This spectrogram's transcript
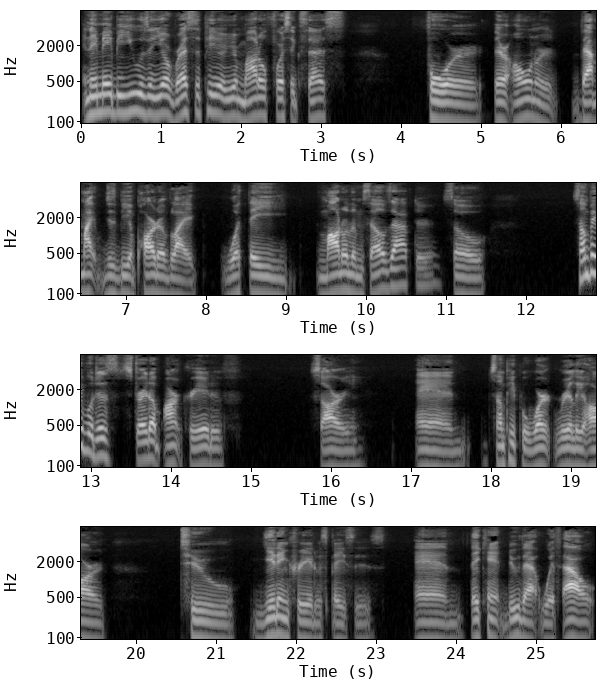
And they may be using your recipe or your model for success for their own, or that might just be a part of like what they model themselves after. So some people just straight up aren't creative. Sorry. And some people work really hard to get in creative spaces and they can't do that without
